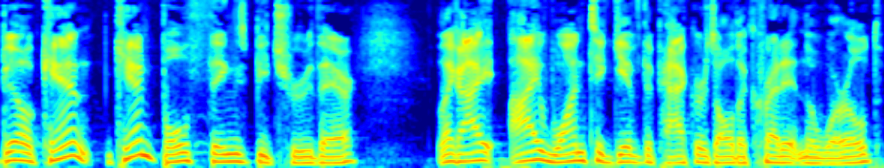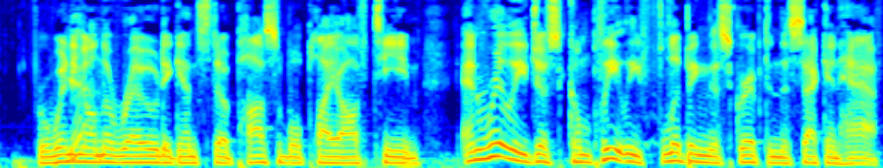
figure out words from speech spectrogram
Bill, can can both things be true there? Like I I want to give the Packers all the credit in the world for winning Yeah. on the road against a possible playoff team and really just completely flipping the script in the second half.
